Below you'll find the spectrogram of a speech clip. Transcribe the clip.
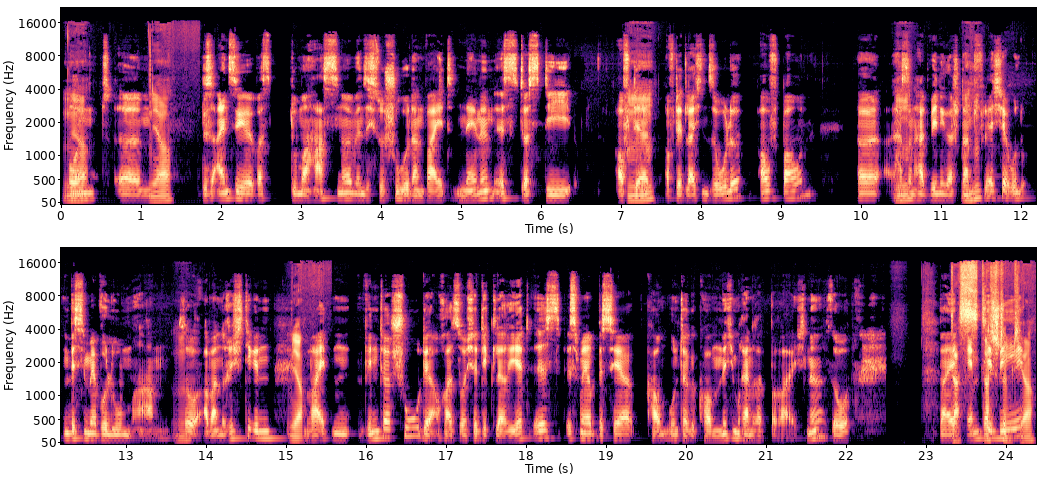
Und ähm, ja. das Einzige, was du mal hast, ne, wenn sich so Schuhe dann weit nennen, ist, dass die auf, mhm. der, auf der gleichen Sohle aufbauen. Äh, hast mhm. dann halt weniger Standfläche mhm. und ein bisschen mehr Volumen haben. Mhm. So, aber einen richtigen ja. weiten Winterschuh, der auch als solcher deklariert ist, ist mir bisher kaum untergekommen, nicht im Rennradbereich. Ne? So bei das, MTB das stimmt, ja.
